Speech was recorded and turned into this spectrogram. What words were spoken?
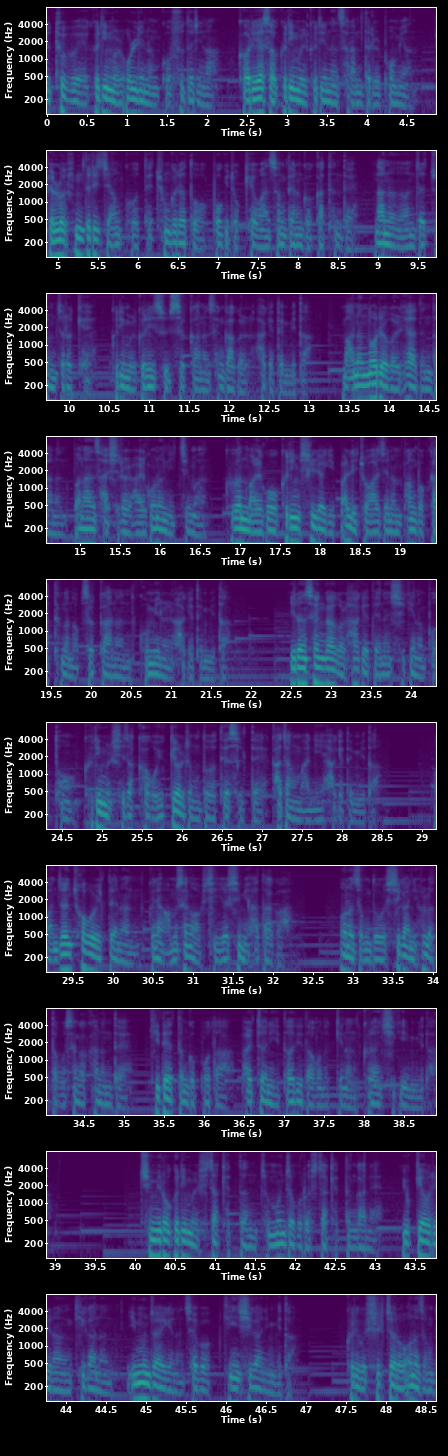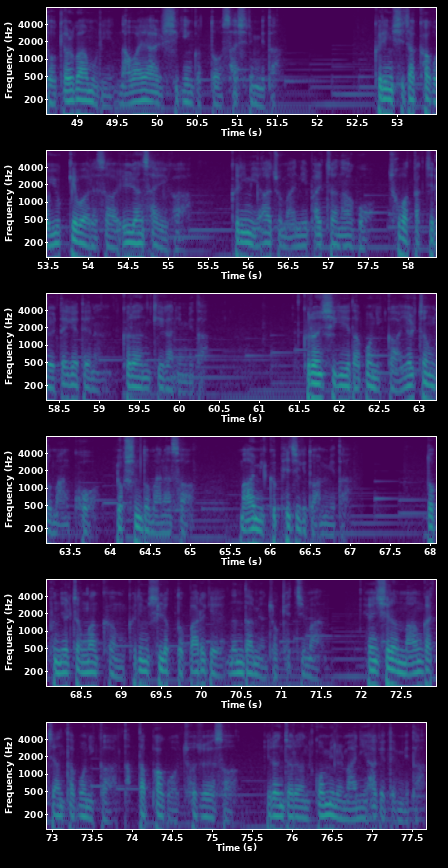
유튜브에 그림을 올리는 고수들이나 거리에서 그림을 그리는 사람들을 보면 별로 힘들이지 않고 대충 그려도 보기 좋게 완성되는 것 같은데 나는 언제쯤 저렇게 그림을 그릴 수 있을까 하는 생각을 하게 됩니다. 많은 노력을 해야 된다는 뻔한 사실을 알고는 있지만 그것 말고 그림 실력이 빨리 좋아지는 방법 같은 건 없을까 하는 고민을 하게 됩니다. 이런 생각을 하게 되는 시기는 보통 그림을 시작하고 6개월 정도 됐을 때 가장 많이 하게 됩니다. 완전 초보일 때는 그냥 아무 생각 없이 열심히 하다가 어느 정도 시간이 흘렀다고 생각하는데 기대했던 것보다 발전이 더디다고 느끼는 그런 시기입니다. 취미로 그림을 시작했던 전문적으로 시작했던 간에 6개월이라는 기간은 입문자에게는 제법 긴 시간입니다. 그리고 실제로 어느 정도 결과물이 나와야 할 시기인 것도 사실입니다. 그림 시작하고 6개월에서 1년 사이가 그림이 아주 많이 발전하고 초보 딱지를 떼게 되는 그런 기간입니다. 그런 시기이다 보니까 열정도 많고 욕심도 많아서 마음이 급해지기도 합니다. 높은 열정만큼 그림 실력도 빠르게 는다면 좋겠지만 현실은 마음 같지 않다 보니까 답답하고 초조해서 이런저런 고민을 많이 하게 됩니다.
